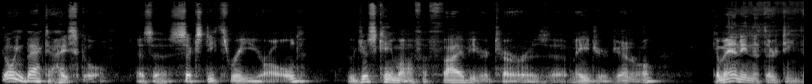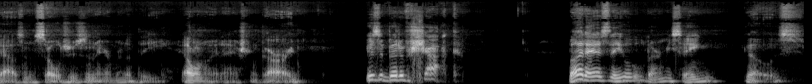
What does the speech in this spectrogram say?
Going back to high school as a 63 year old who just came off a five year tour as a major general, commanding the 13,000 soldiers and airmen of the Illinois National Guard, is a bit of a shock. But as the old Army saying goes,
